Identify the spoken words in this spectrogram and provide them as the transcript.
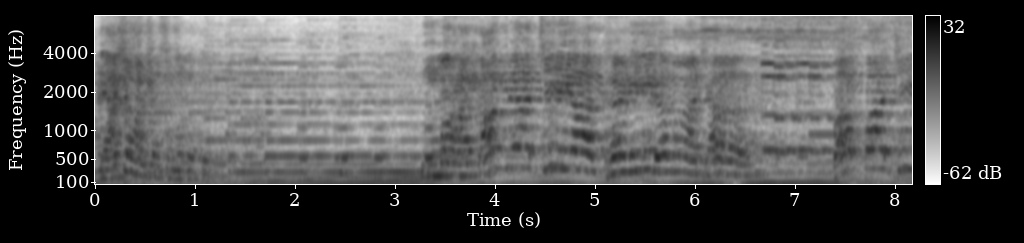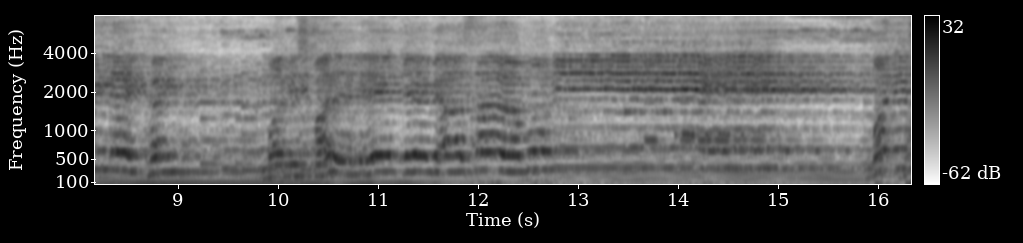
आणि अशा माणसांसमोर करतो महाकाव्याची आखणी माझ्या बापाची लेखणी मनी स्मरले जे व्यास मुनी. मनी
